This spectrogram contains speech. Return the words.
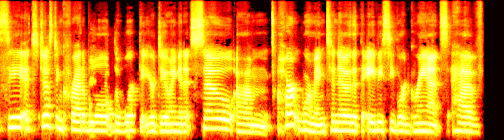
See, it's just incredible the work that you're doing, and it's so um, heartwarming to know that the ABC Board grants have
